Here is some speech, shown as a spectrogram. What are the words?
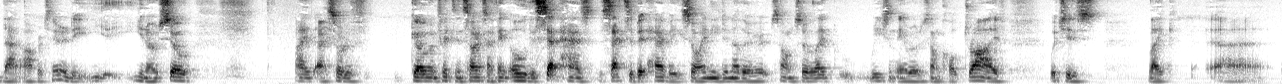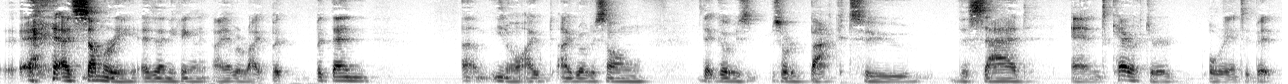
that opportunity. You, you know, so I, I sort of go and fit in songs. I think, oh, the set has the set's a bit heavy, so I need another song. So like recently, I wrote a song called Drive, which is like uh, as summery as anything I ever write. But but then, um, you know, I I wrote a song that goes sort of back to the sad and character oriented bit.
